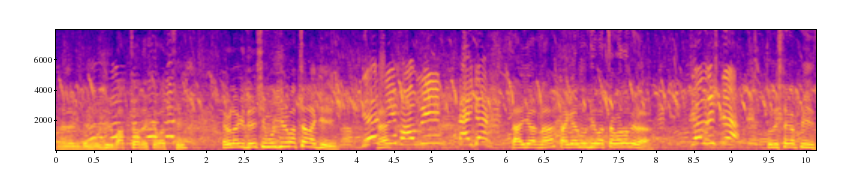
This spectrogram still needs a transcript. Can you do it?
এখানে কিন্তু মুরগির বাচ্চাও দেখতে পাচ্ছি। এগুলো কি দেশি মুরগির বাচ্চা নাকি? টাইগার। টাইগার না? টাইগার মুরগির বাচ্চা কত করে? চল্লিশ টাকা পিস।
